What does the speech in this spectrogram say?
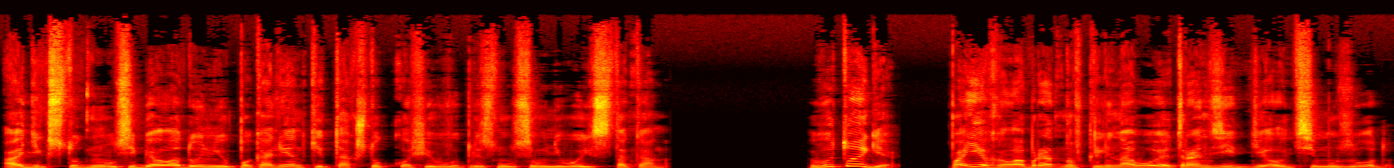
Адик стукнул себя ладонью по коленке так, что кофе выплеснулся у него из стакана. В итоге поехал обратно в Клиновое транзит делать всему взводу.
